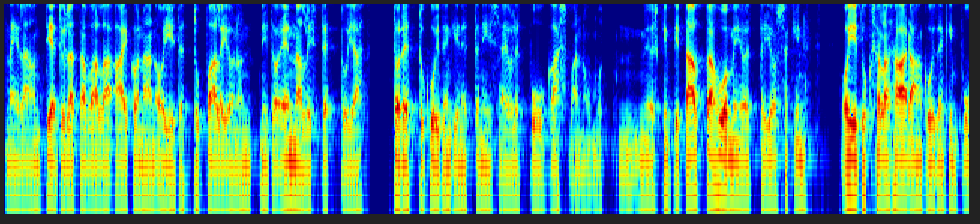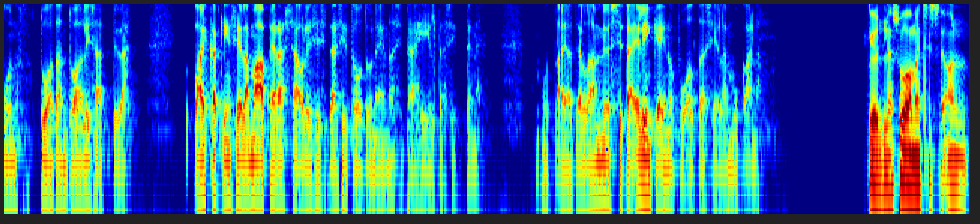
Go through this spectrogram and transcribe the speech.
meillä on tietyllä tavalla aikoinaan ojitettu paljon, on, niitä on ennallistettu ja todettu kuitenkin, että niissä ei ole puu kasvanut, mutta myöskin pitää ottaa huomioon, että jossakin ojituksella saadaan kuitenkin puun tuotantoa lisättyä, vaikkakin siellä maaperässä olisi sitä sitoutuneena sitä hiiltä sitten, mutta ajatellaan myös sitä elinkeinopuolta siellä mukana. Kyllä, Suometsissä on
